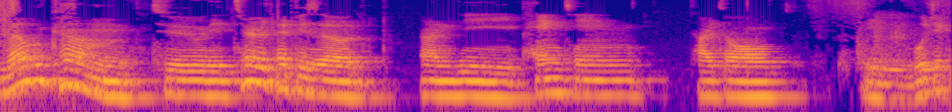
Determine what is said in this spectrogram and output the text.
Welcome to the third episode on the painting titled The Wujek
